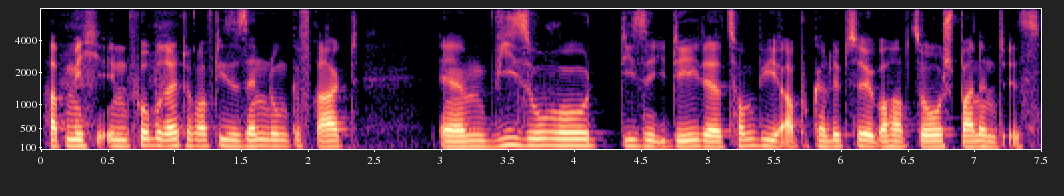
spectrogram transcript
habe mich in Vorbereitung auf diese Sendung gefragt, ähm, wieso diese Idee der Zombie-Apokalypse überhaupt so spannend ist.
